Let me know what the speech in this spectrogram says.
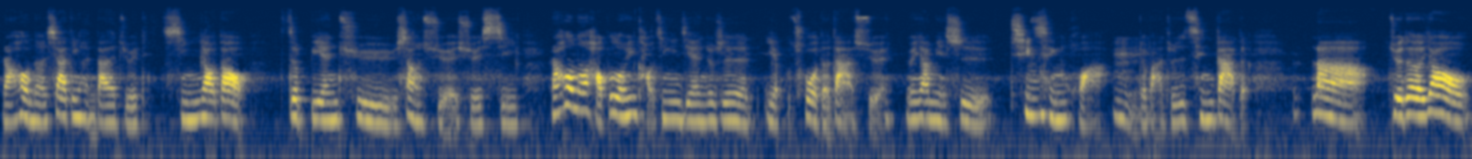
然后呢下定很大的决心要到这边去上学学习，然后呢好不容易考进一间就是也不错的大学，因为亚米是清清华，嗯，对吧？就是清大的，那觉得要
